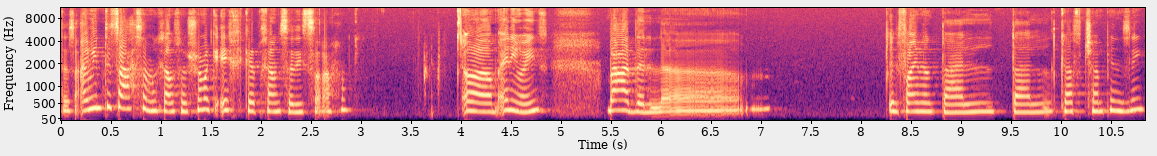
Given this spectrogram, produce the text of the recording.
تسعة. I mean تسعة أحسن من خمسة مش فاهمة إيه كانت خمسة دي الصراحة. Um, anyways بعد ال ال final بتاع ال بتاع ال CAF Champions League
